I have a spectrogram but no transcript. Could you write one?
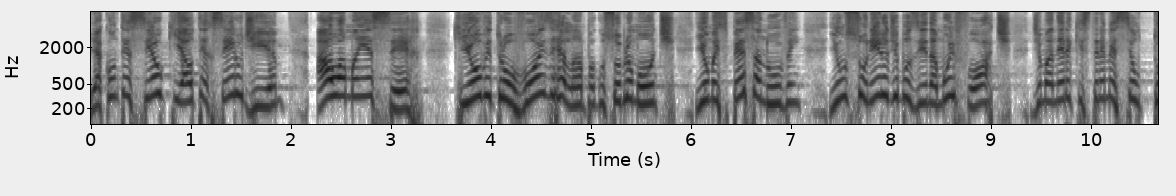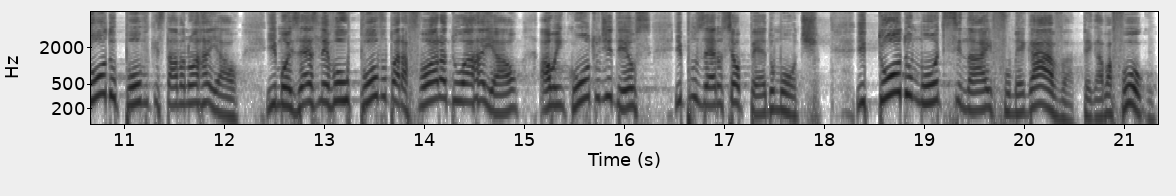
E aconteceu que ao terceiro dia, ao amanhecer, que houve trovões e relâmpagos sobre o monte, e uma espessa nuvem, e um sonido de buzina muito forte, de maneira que estremeceu todo o povo que estava no arraial. E Moisés levou o povo para fora do arraial, ao encontro de Deus, e puseram-se ao pé do monte. E todo o monte Sinai fumegava, pegava fogo,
